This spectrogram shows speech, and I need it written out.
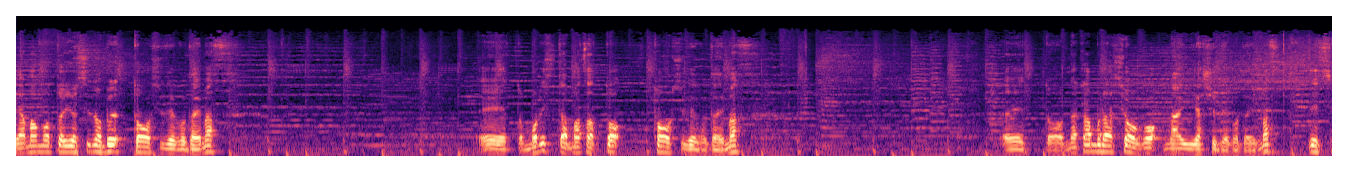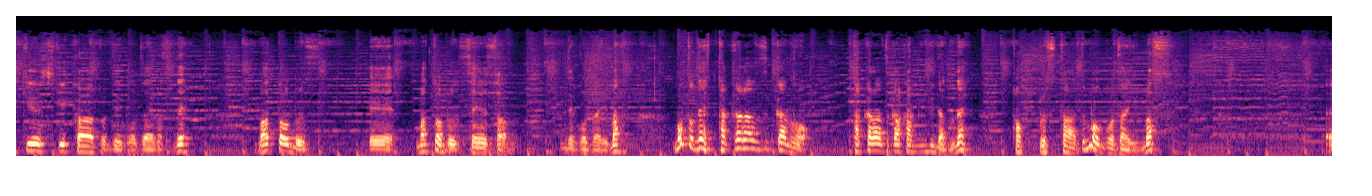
山本由伸投手でございます。えっ、ー、と、森下正人投手でございます。えっ、ー、と、中村翔吾内野手でございます。で、始球式カードでございますね。真飛、えー、真飛生産でございます。元ね、宝塚の、宝塚歌劇団のね、トップスターでもございます。えっ、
